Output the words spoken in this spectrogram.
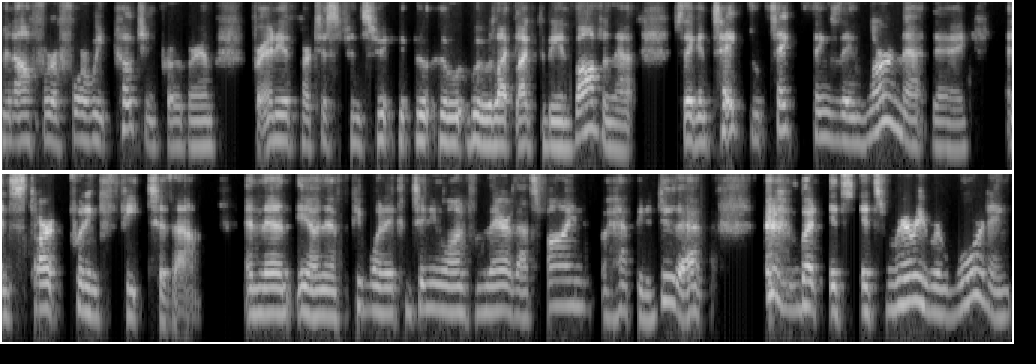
and offer a four week coaching program for any of the participants who, who, who, would like, like to be involved in that. So they can take, take things they learned that day and start putting feet to them. And then, you know, if people want to continue on from there, that's fine. I'm happy to do that. but it's it's very rewarding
